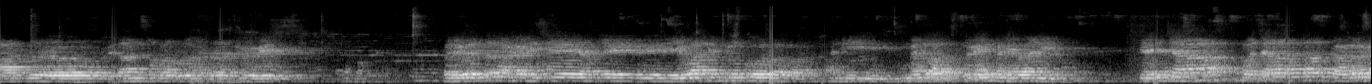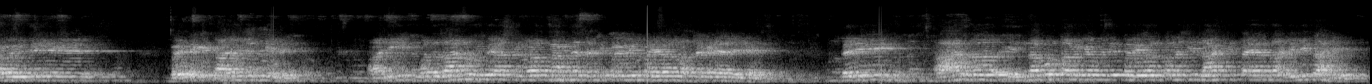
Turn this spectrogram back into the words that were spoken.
आज विधानसभा दोन हजार चोवीस परिवर्तन आघाडीचे आपले युवा नेतृत्व आणि उमेदवार प्रवीण भैरवानी यांच्या प्रचारार्थ गागरगाव येथे बैठकीत आयोजित केले. आणि मतदान रुपये आशीर्वाद मागण्यासाठी प्रवीण भैरवान आपल्याकडे आलेले आहेत. तरी आज इंदापूर तालुक्यामध्ये परिवर्तनाची लाट तयार झालेलीच आहे.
